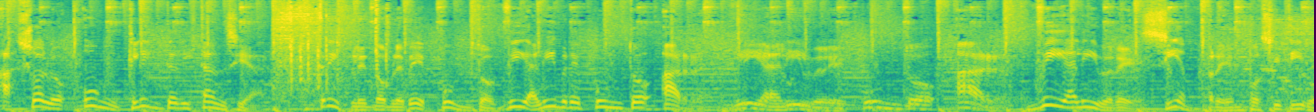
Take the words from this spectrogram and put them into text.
a solo un clic de distancia www.vialibre.ar. Vía Libre.ar. Vía Libre, siempre en positivo.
